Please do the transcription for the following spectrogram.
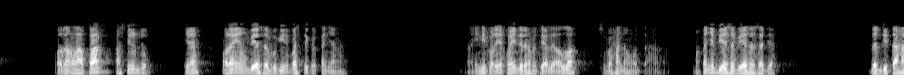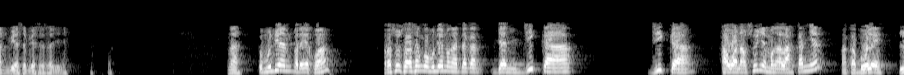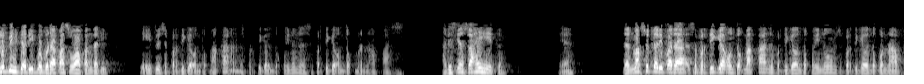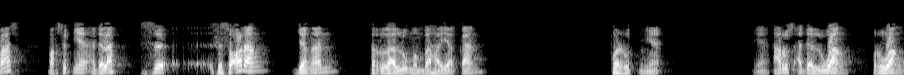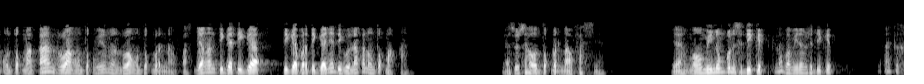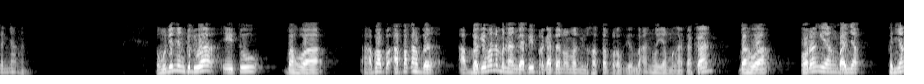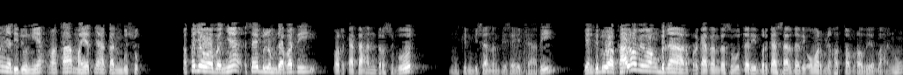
Orang lapar pasti nunduk. Ya orang yang biasa begini pasti kekenyangan nah ini para ikhwan yang dirahmati oleh Allah subhanahu wa taala. Makanya biasa-biasa saja. Dan ditahan biasa-biasa saja. Nah kemudian para ikhwan Rasul SAW kemudian mengatakan, dan jika jika hawa nafsunya mengalahkannya, maka boleh lebih dari beberapa suapan tadi, yaitu sepertiga untuk makan, sepertiga untuk minum, dan sepertiga untuk bernafas. Hadisnya sahih itu, ya. Dan maksud daripada sepertiga untuk makan, sepertiga untuk minum, sepertiga untuk bernafas, maksudnya adalah se seseorang jangan terlalu membahayakan perutnya. Ya, harus ada luang ruang untuk makan, ruang untuk minum, dan ruang untuk bernafas. Jangan tiga-tiga, tiga pertiganya digunakan untuk makan. Ya, susah untuk bernafasnya. Ya, mau minum pun sedikit. Kenapa minum sedikit? Ah, kekenyangan. Kemudian yang kedua yaitu bahwa apa apakah bagaimana menanggapi perkataan Umar bin Khattab radhiyallahu anhu yang mengatakan bahwa orang yang banyak kenyangnya di dunia, maka mayatnya akan busuk. Maka jawabannya saya belum dapati perkataan tersebut, mungkin bisa nanti saya cari. Yang kedua, kalau memang benar perkataan tersebut dari berkasar dari Umar bin Khattab radhiyallahu anhu,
